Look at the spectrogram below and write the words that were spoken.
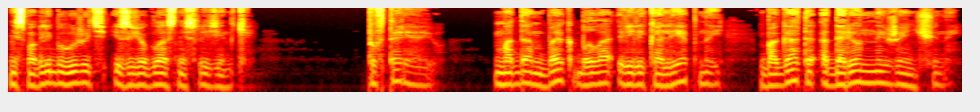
не смогли бы выжать из ее глаз ни слезинки. Повторяю, мадам Бек была великолепной, богато одаренной женщиной.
